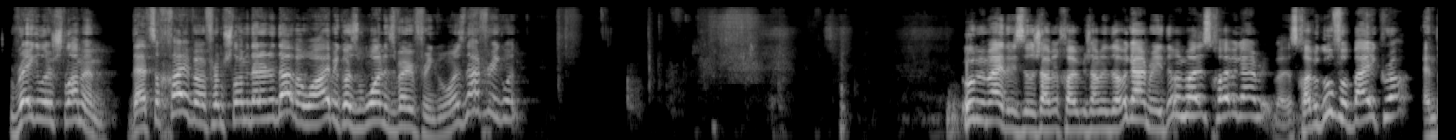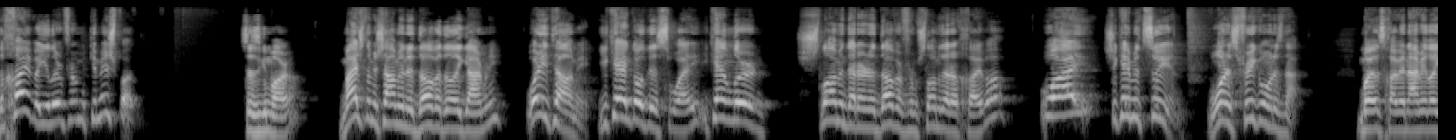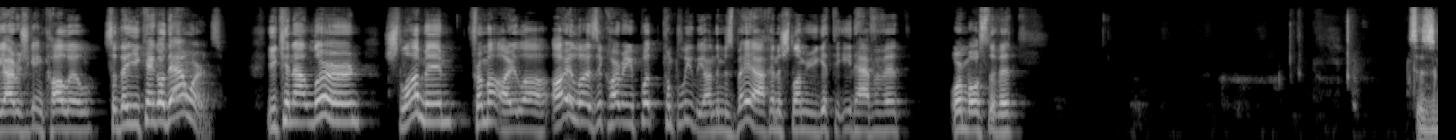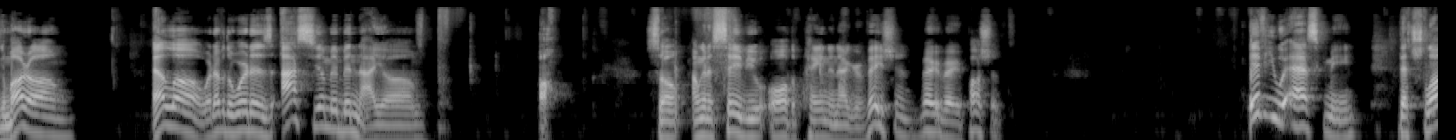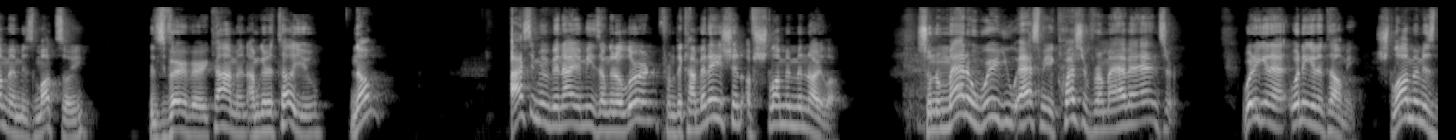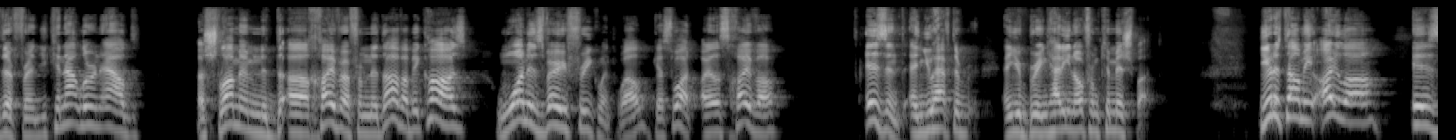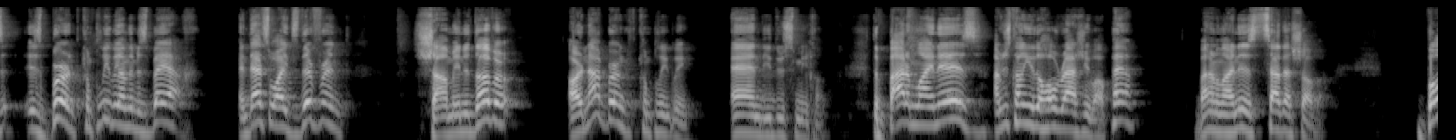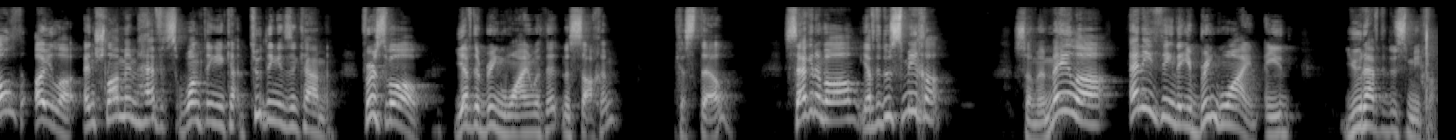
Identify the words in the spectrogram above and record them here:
regular shlamim. That's a chayva from shlamim that are nadava. Why? Because one is very frequent, one is not frequent. And the chayva you learn from Kimishpat. Says Gemara. What are you telling me? You can't go this way. You can't learn shlamim that are nadava from shlamim that are chayva. Why? Shekem mitzuyin. One is frequent, one is not. So then you can't go downwards. You cannot learn shlamim from a ayla. Ayla is a korban you put completely on the mizbeach, and a shlamim you get to eat half of it or most of it. Says Gemara, Elo, whatever the word is, asya mibinayam. Oh, so I'm going to save you all the pain and aggravation. Very, very poshut. If you ask me that shlamim is matzoi, it's very, very common, I'm going to tell you, no. Asim Binaya means I'm going to learn from the combination of shlamim and noila. So no matter where you ask me a question from, I have an answer. What are you to, what are you going to tell me? Shlamim is different. You cannot learn out a shlamim uh, chayva from nadava because one is very frequent. Well, guess what? Oilas chayva isn't, and you have to, and you bring. How do you know from kamishpat? You're going to tell me oila is is burnt completely on the mizbeach, and that's why it's different. Shalmi nadavar are not burnt completely, and you do smicha. The bottom line is, I'm just telling you the whole Rashi of Peh. Bottom line is tzad shava. Both oila and shlamim have one thing in two things in common. First of all, you have to bring wine with it, nesachim, kastel. Second of all, you have to do smicha. So memela, anything that you bring wine and you you'd have to do smicha.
